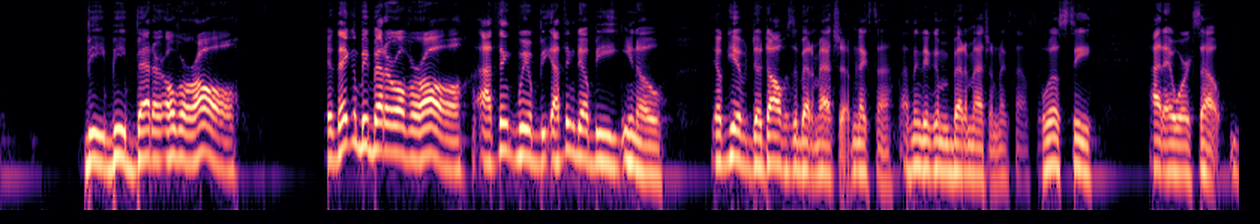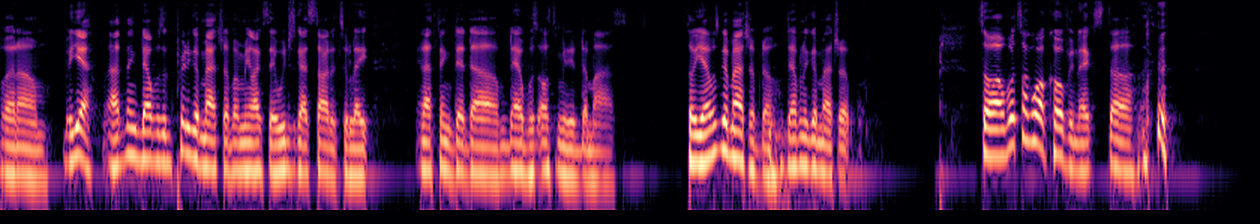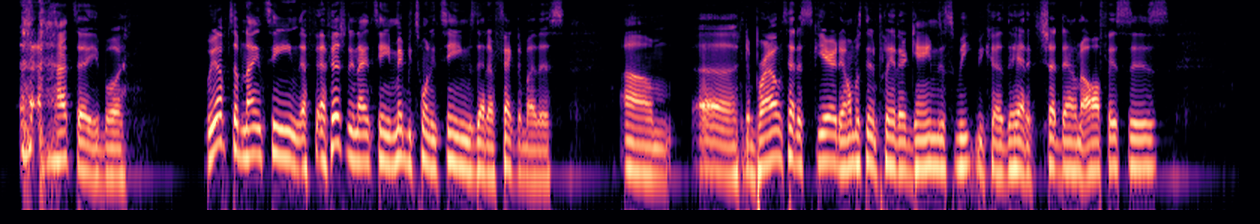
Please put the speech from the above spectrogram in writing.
be be better overall if they can be better overall, I think we'll be. I think they'll be. You know, they'll give the Dolphins a better matchup next time. I think they're gonna be a better matchup next time. So we'll see how that works out. But um, but yeah, I think that was a pretty good matchup. I mean, like I said, we just got started too late, and I think that um, that was ultimately the demise. So yeah, it was a good matchup though. Definitely a good matchup. So uh, we'll talk about COVID next. Uh, I tell you, boy, we're up to 19, officially 19, maybe 20 teams that are affected by this. Um, uh, the Browns had a scare. They almost didn't play their game this week because they had to shut down the offices.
